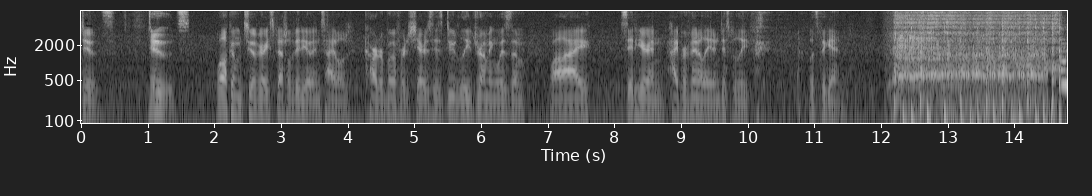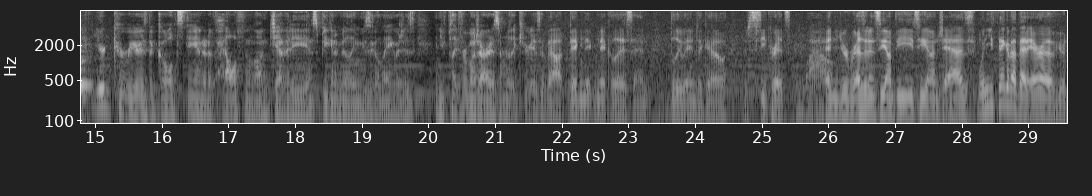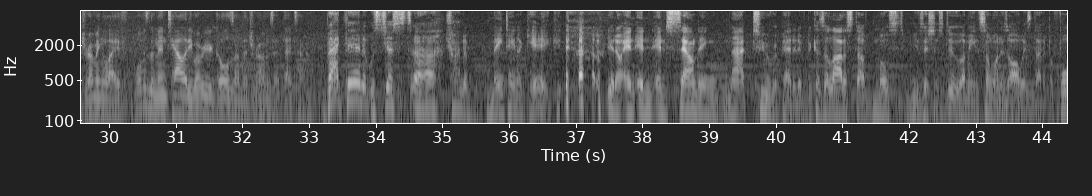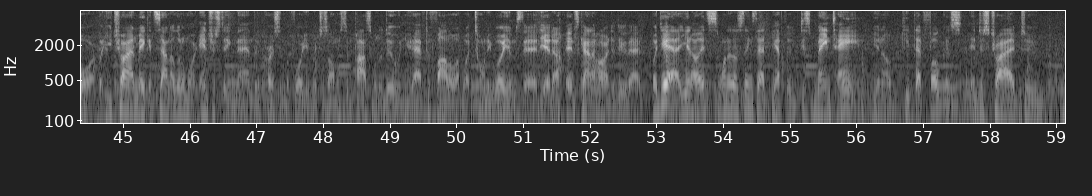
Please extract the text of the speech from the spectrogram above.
Dudes, Dudes. welcome to a very special video entitled Carter Beauford Shares His Dudely Drumming Wisdom while I sit here and hyperventilate in disbelief. Let's begin. Your career is the gold standard of health and longevity and speaking a million musical languages. And you've played for a bunch of artists I'm really curious about Big Nick Nicholas and Blue Indigo, there's Secrets. Wow. And your residency on BET on jazz. When you think about that era of your drumming life, what was the mentality? What were your goals on the drums at that time? Back then, it was just uh, trying to maintain a gig, you know, and, and, and sounding not too repetitive because a lot of stuff most musicians do. I mean, someone has always done it before, but you try and make it sound a little more interesting than the person before you, which is almost impossible to do when you have to follow up what Tony Williams did, you know. It's kind of hard to do that. But yeah, you know, it's one of those things that you have to just maintain, you know, keep that focus and just try to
